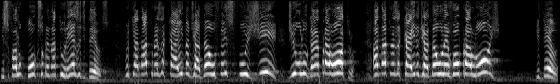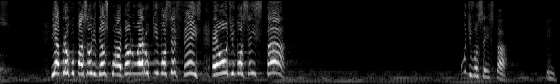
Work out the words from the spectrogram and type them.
Isso fala um pouco sobre a natureza de Deus, porque a natureza caída de Adão o fez fugir de um lugar para outro. A natureza caída de Adão o levou para longe de Deus. E a preocupação de Deus com Adão não era o que você fez, é onde você está. Onde você está, querido?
